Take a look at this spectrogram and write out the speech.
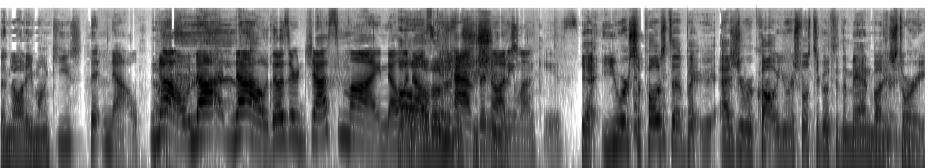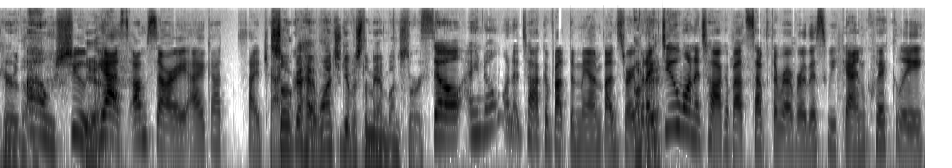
The Naughty Monkeys. Th- no, no, not no. Those are just mine. No one Oh, else can have the naughty monkeys. Yeah, you were supposed to, but as you recall, you were supposed to go through the man bun story here, though. Oh shoot! Yeah. Yes, I'm sorry. I got sidetracked. So go ahead. Why don't you give us the man bun story? So I don't want to talk about the man bun story, but I do want to talk about Sup the River this weekend quickly.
